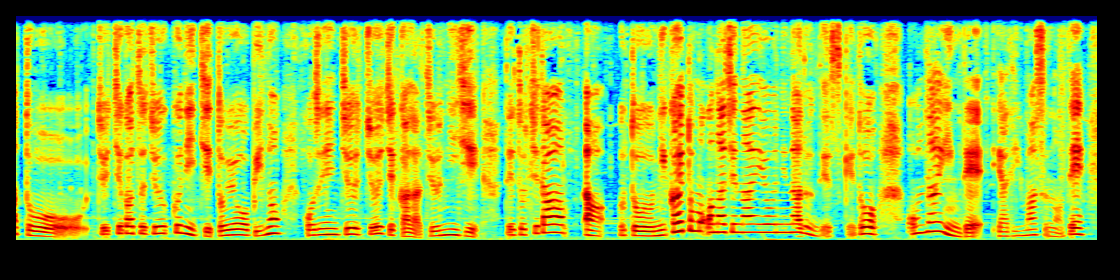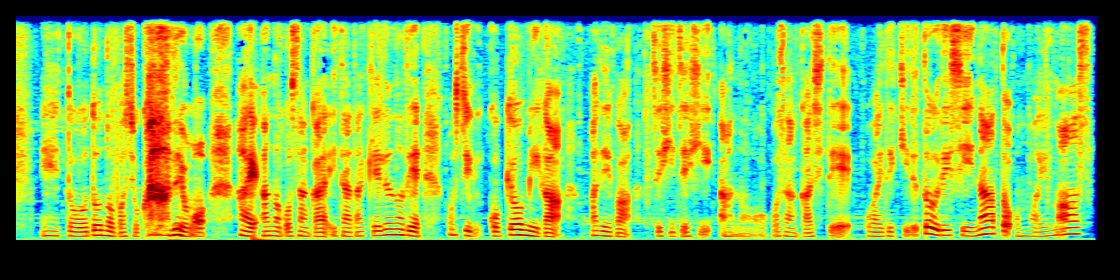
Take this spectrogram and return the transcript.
あと11月19日土曜日の午前中10時から12時でどちらあと2回とも同じ内容になるんですけどオンラインでやりますので、えーと、どの場所からでも、はい、あのご参加いただけるのでもしご興味があればぜひぜひあのご参加してお会いできると嬉しいなと思います。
